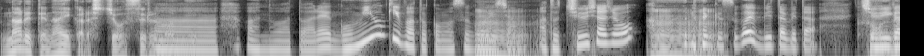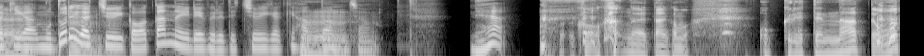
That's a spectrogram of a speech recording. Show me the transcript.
う慣れてないから主張するのあー。あのあとあれゴミ置き場とかもすごいじゃん、うん。あと駐車場、に、うん。なんかすごいベタベタ注意書きが、もうどれが注意か分かんないレベルで注意書き貼ったんじゃん、う。んね。こう考えたんかも遅れてんなって思っ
